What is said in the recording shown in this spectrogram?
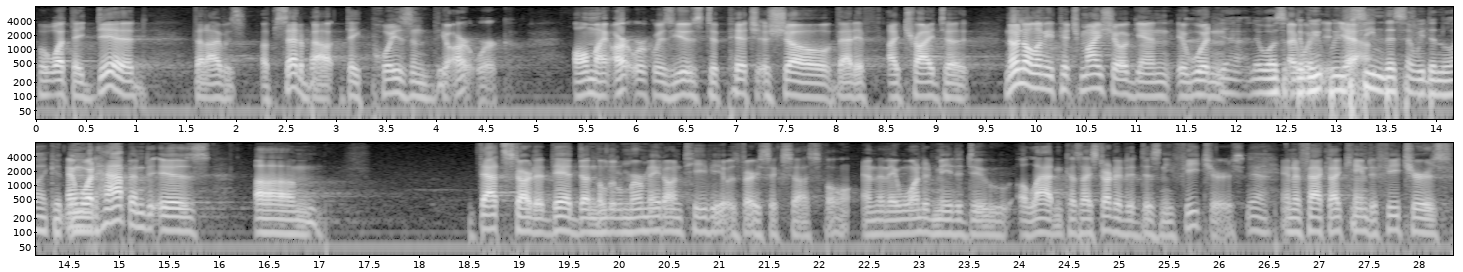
But what they did, that I was upset about, they poisoned the artwork. All my artwork was used to pitch a show that if I tried to no, no, let me pitch my show again. It wouldn't. Yeah, it was. I We, we've yeah. seen this and we didn't like it. And yeah. what happened is um, that started, they had done The Little Mermaid on TV. It was very successful. And then they wanted me to do Aladdin because I started at Disney Features. Yeah. And in fact, I came to Features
